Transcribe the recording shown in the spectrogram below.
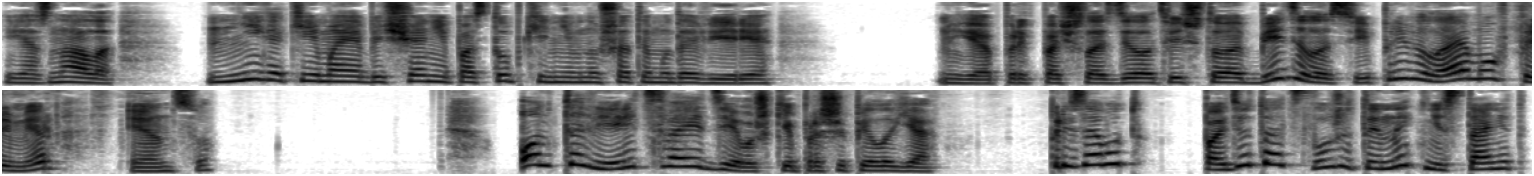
Я знала, никакие мои обещания и поступки не внушат ему доверия. Я предпочла сделать вид, что обиделась, и привела ему в пример Энцу. «Он-то верит своей девушке», — прошипела я. «Призовут, пойдет и отслужит, и ныть не станет.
